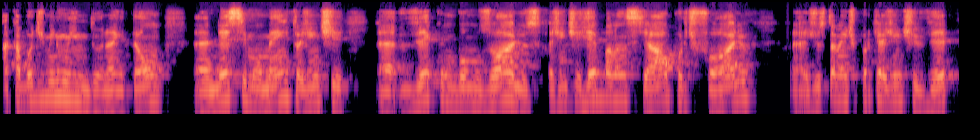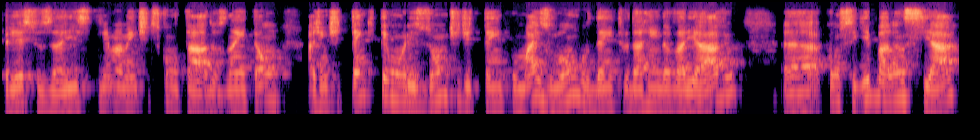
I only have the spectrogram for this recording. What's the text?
acabou diminuindo, né? Então, nesse momento, a gente vê com bons olhos a gente rebalancear o portfólio, justamente porque a gente vê preços aí extremamente descontados, né? Então, a gente tem que ter um horizonte de tempo mais longo dentro da renda variável, é, conseguir balancear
